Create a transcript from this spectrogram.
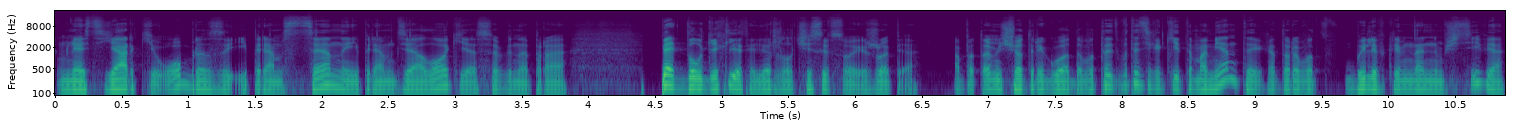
у меня есть яркие образы и прям сцены, и прям диалоги, особенно про пять долгих лет я держал часы в своей жопе, а потом еще три года. Вот, эти- вот эти какие-то моменты, которые вот были в криминальном чтиве,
